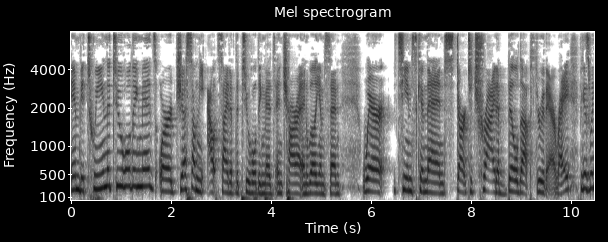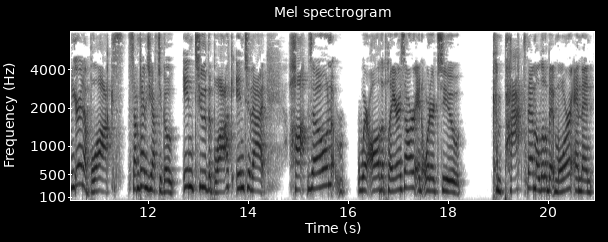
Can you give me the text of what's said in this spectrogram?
in between the two holding mids or just on the outside of the two holding mids in Chara and Williamson, where teams can then start to try to build up through there, right? Because when you're in a block, sometimes you have to go into the block, into that hot zone where all the players are in order to compact them a little bit more and then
